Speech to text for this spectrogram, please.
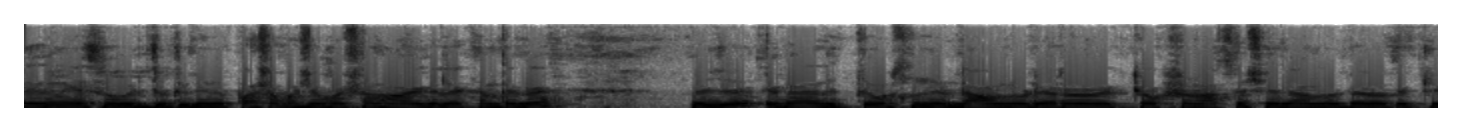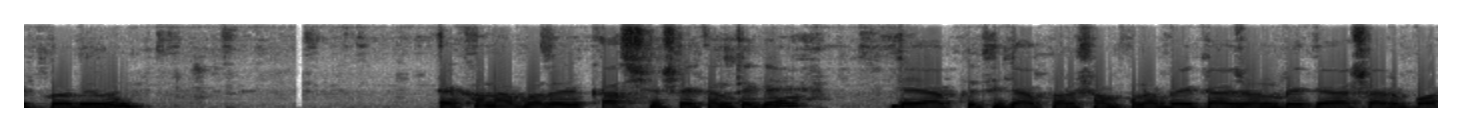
দেখেন এই ছবির দুটি কিন্তু পাশাপাশি বসানো হয়ে গেলে এখান থেকে এই যে, এখানে দেখতে পাচ্ছেন যে ডাউনলোড এরর একটা অপশন আছে, সেই ডাউনলোড এরোতে ক্লিক করে দেবেন। এখন আপনাদের কাজ শেষ এখান থেকে। এই অ্যাপটি থেকে আপনারা সম্পূর্ণ বেঁকে আসবেন বেঁকে আসার পর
